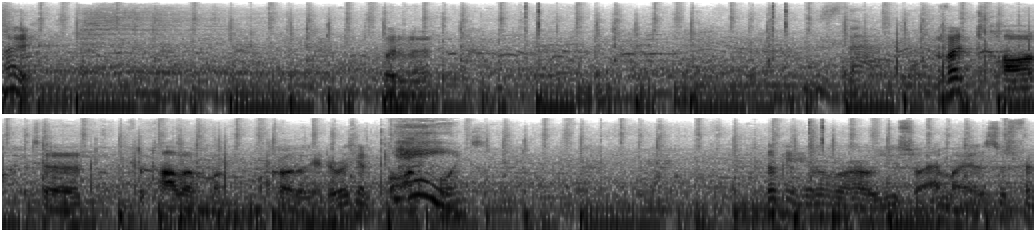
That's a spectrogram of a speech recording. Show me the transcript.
Hey. Wait a minute. If I talk to M- Makoto here, do I get bond Hey. points? Looking over how useful am I is just for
